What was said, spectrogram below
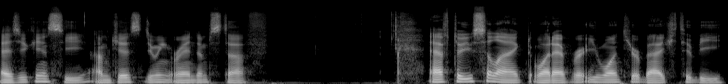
As you can see, I'm just doing random stuff. After you select whatever you want your badge to be,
